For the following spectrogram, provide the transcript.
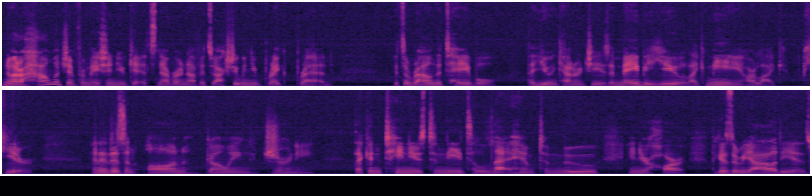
no matter how much information you get, it's never enough. It's actually when you break bread, it's around the table that you encounter Jesus. And maybe you, like me, are like Peter and it is an ongoing journey that continues to need to let Him to move in your heart. Because the reality is,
